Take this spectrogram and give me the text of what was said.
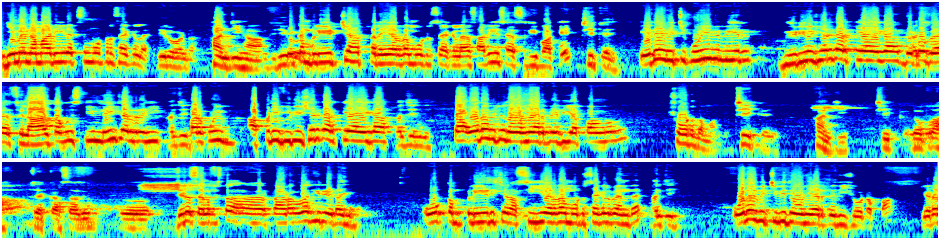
ਜਿਵੇਂ ਨਵਾਂ ਡੀਲਕਸ ਮੋਟਰਸਾਈਕਲ ਹੈ। ਹੀਰੋ ਹਾਂਡਾ ਹਾਂਜੀ ਹਾਂ। Hero। ਇਹ ਕੰਪਲੀਟ 74000 ਦਾ ਮੋਟਰਸਾਈਕਲ ਹੈ ਸਾਰੀ ਐਕਸੈਸਰੀ ਪਾ ਕੇ। ਠੀਕ ਹੈ ਜੀ। ਇਹਦੇ ਵਿੱਚ ਕੋਈ ਵੀ ਵੀਰ ਵੀਡੀਓ ਸ਼ੇਅਰ ਕਰਕੇ ਆਏਗਾ। ਦੇਖੋ ਵੈ- ਫਿਲਹਾਲ ਤਾਂ ਕੋਈ ਸਕੀਮ ਨਹੀਂ ਚੱਲ ਰਹੀ ਹਾਂਜੀ। ਪਰ ਕੋਈ ਆਪਣੀ ਵੀਡੀਓ ਸ਼ੇਅਰ ਕਰਕੇ ਆਏਗਾ। ਹਾਂਜੀ ਹਾਂਜੀ। ਤਾਂ ਉਹਦੇ ਵਿੱਚ 2000 ਰੁਪਏ ਦੀ ਆਪਾਂ ਉਹਨੂੰ ਛੋਟ ਦਵਾਂਗੇ। ਠੀਕ ਹੈ ਜੀ। ਹਾਂਜੀ। ਠੀਕ ਲੋ ਭਰਾ ਚੈੱਕ ਕਰ ਸਕਦੇ ਹੋ। ਜਿਹੜਾ ਸੈਲਫ ਸਟਾਰਟ ਉਹਦਾ ਕੀ ਰੇਟ ਆ ਜੀ? ਉਹ ਕੰਪਲੀਟ 84000 ਦਾ ਮੋਟਰਸਾਈਕਲ ਪੈਂਦਾ। ਹਾਂਜੀ। ਉਹਦੇ ਵਿੱਚ ਵੀ 2000 ਰੁਪਏ ਦੀ ਛੋਟ ਆਪਾਂ ਜਿਹੜਾ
